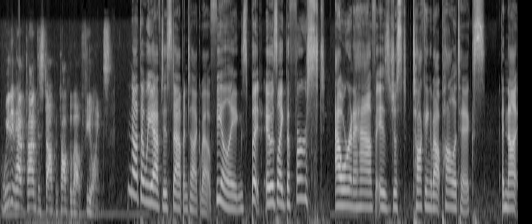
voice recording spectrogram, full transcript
We didn't have time to stop and talk about feelings. Not that we have to stop and talk about feelings, but it was like the first hour and a half is just talking about politics and not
